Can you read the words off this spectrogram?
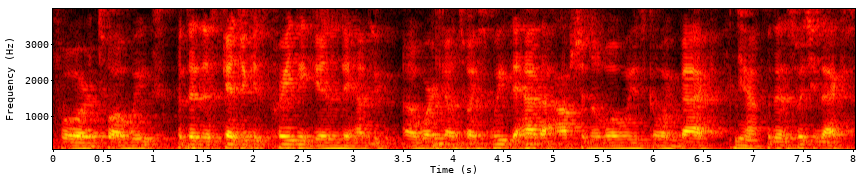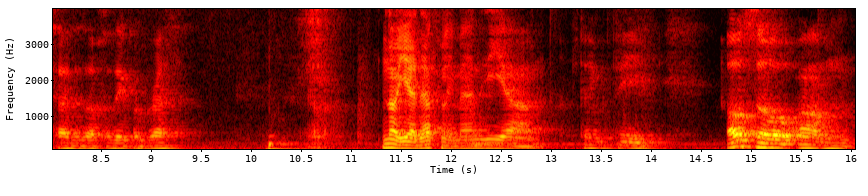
for 12 weeks, but then the schedule gets crazy again and they have to uh, work out twice a week. They have the option of always going back, yeah but then switching the exercises up so they progress. No, yeah, definitely, man. The um, I think the also um,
